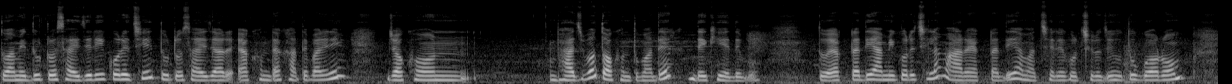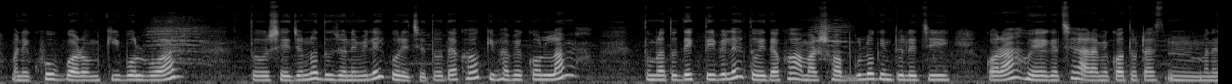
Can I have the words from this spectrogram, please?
তো আমি দুটো সাইজেরই করেছি। দুটো সাইজ আর এখন দেখাতে পারিনি। যখন ভাজবো তখন তোমাদের দেখিয়ে দেব। তো একটা দিয়ে আমি করেছিলাম আর একটা দিয়ে আমার ছেলে করছিল যেহেতু গরম মানে খুব গরম, কি বলব আর? তো সেই জন্য দুজনে মিলেই করেছে। তো দেখো কীভাবে করলাম। তোমরা তো দেখতেই পেলে। তো এই দেখো আমার সবগুলো কিন্তু লেচি করা হয়ে গেছে আর আমি কতটা মানে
